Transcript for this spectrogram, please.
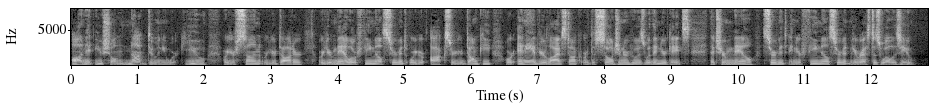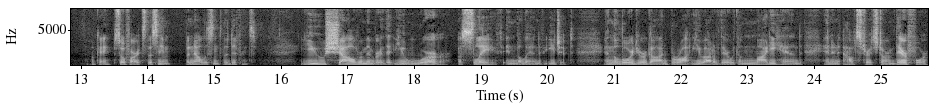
On it you shall not do any work, you or your son or your daughter, or your male or female servant, or your ox or your donkey, or any of your livestock, or the sojourner who is within your gates, that your male servant and your female servant may rest as well as you. Okay, so far it's the same, but now listen to the difference. You shall remember that you were a slave in the land of Egypt and the Lord your God brought you out of there with a mighty hand and an outstretched arm. Therefore,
